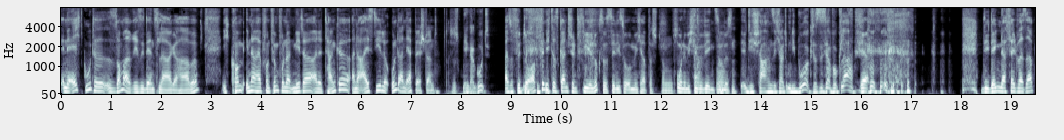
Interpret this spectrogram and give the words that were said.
eine echt gute Sommerresidenzlage habe. Ich komme innerhalb von 500 Meter an eine Tanke, an eine Eisdiele und an einen Erdbeerstand. Das ist. Mega gut. Also für Dorf finde ich das ganz schön viel Luxus, den ich so um mich habe, Das stimmt. ohne mich viel bewegen zu Ja. müssen. Die scharen sich halt um die Burg, das ist ja wohl klar. Ja. Die denken, da fällt was ab.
